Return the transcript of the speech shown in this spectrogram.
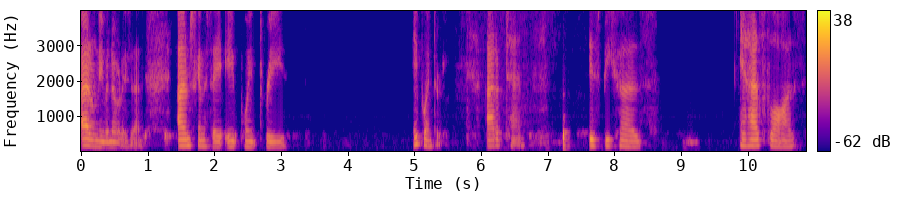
I don't even know what I said. I'm just going to say 8.3 8.3 out of 10 is because it has flaws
